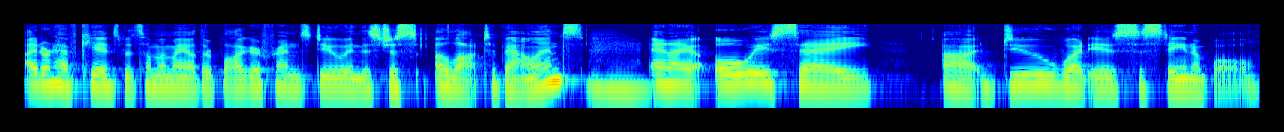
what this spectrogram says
I don't have kids, but some of my other blogger friends do, and it's just a lot to balance. And I always say, uh, do what is sustainable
